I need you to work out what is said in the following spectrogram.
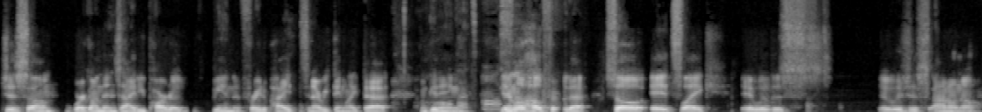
just um work on the anxiety part of being afraid of heights and everything like that i'm getting oh, awesome. getting a little help for that so it's like it was it was just I don't know.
